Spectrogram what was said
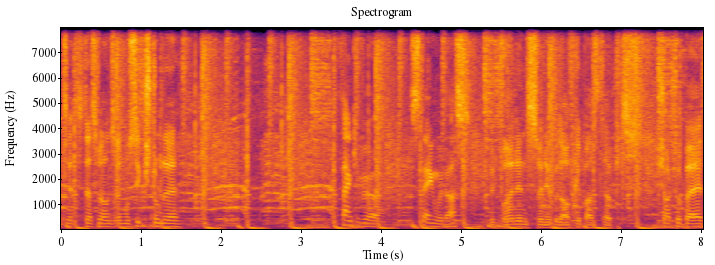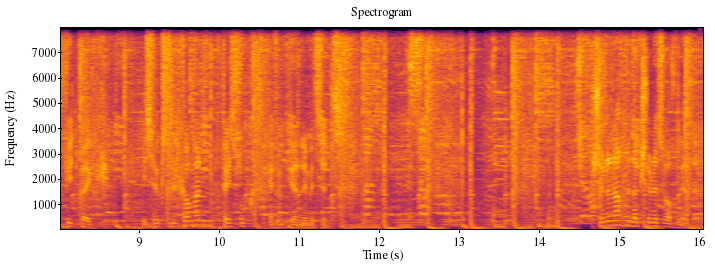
Limited. Das war unsere Musikstunde. Thank you for staying with us. Wir freuen uns, wenn ihr gut aufgepasst habt. Schaut vorbei, Feedback ist höchst willkommen. Facebook FM4 Unlimited. Schönen Nachmittag, schönes Wochenende.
